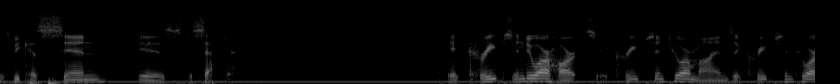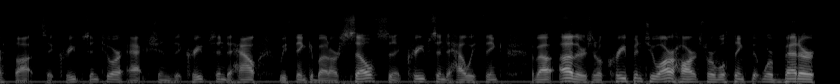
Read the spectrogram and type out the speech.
is because sin is deceptive. It creeps into our hearts, it creeps into our minds, it creeps into our thoughts, it creeps into our actions, it creeps into how we think about ourselves, and it creeps into how we think about others. It'll creep into our hearts where we'll think that we're better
